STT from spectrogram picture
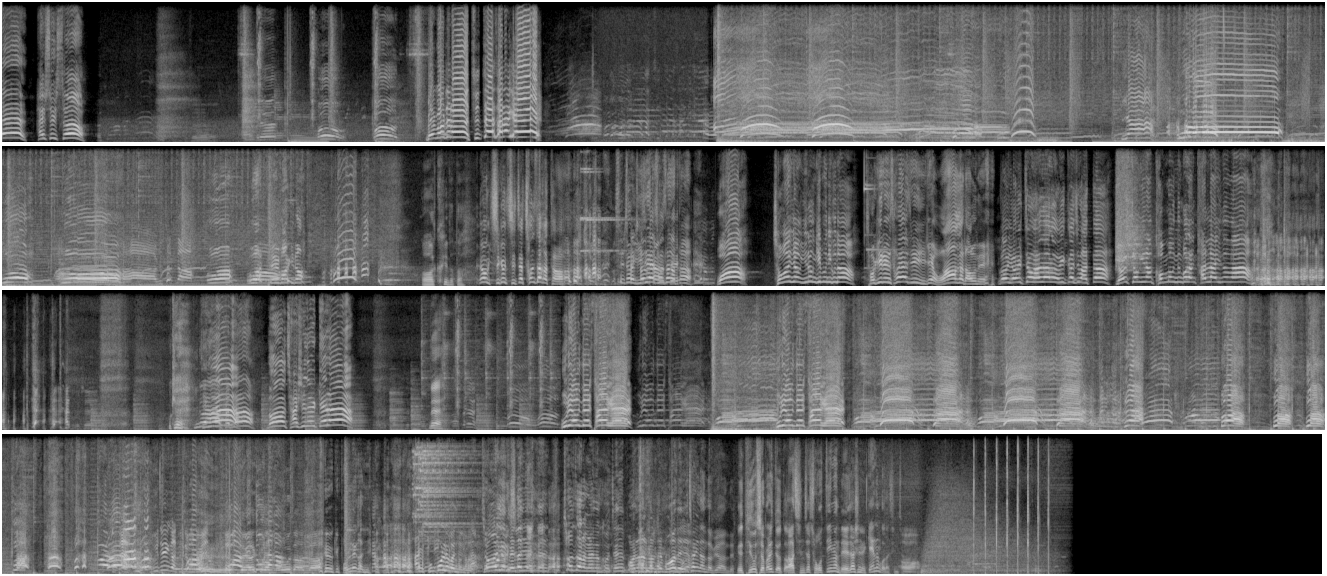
할수 있어! 멤버들아! 진짜 사랑해! 야! 아, 미쳤다. 우와, 우와, 대박이다. 아, 큰일 났다. 형, 지금 진짜 천사 같아. 진짜 이제야 천사 같아. 와! 정한이 형 이런 기분이구나! 저기를 서야지 이게 와가 나오네. 너 열정 하나로 여기까지 왔다. 열정이랑 겁먹는 거랑 달라 이놈아! 오케이 디노야, 가자. 너 자신을 깨라. 네 우리 형들 사랑해! 우리 형들 사랑해! 우리 형들 사랑해! 우주인 같은데 우주인? 와 왜또 올라가? 너무 잘한다. 왜 이렇게 벌레 같냐? 돈벌레 같냐? 정한이 형 매달려 있는 천사랑 해놓고 쟤는 벌레랑 그럼 쟤 뭐가 되냐? 너무 차이 난다 미안한데. 근데 디노 진짜 빨리 뛰었다. 나 진짜 저거 뛰면 내 자신을 깨는 거다 진짜. 어.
